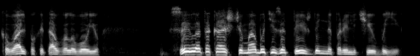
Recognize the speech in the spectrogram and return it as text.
Коваль похитав головою. Сила така, що, мабуть, і за тиждень не перелічив би їх.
